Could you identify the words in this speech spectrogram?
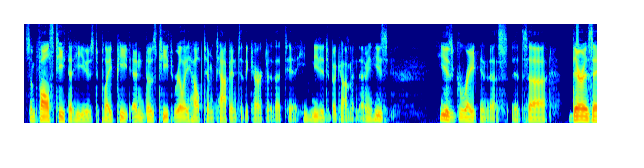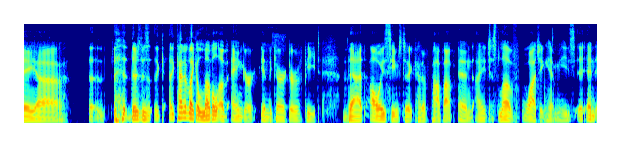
some false teeth that he used to play Pete, and those teeth really helped him tap into the character that uh, he needed to become. And I mean, he's he is great in this. It's uh, there is a uh, uh, there's this kind of like a level of anger in the character of Pete that always seems to kind of pop up, and I just love watching him. He's and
